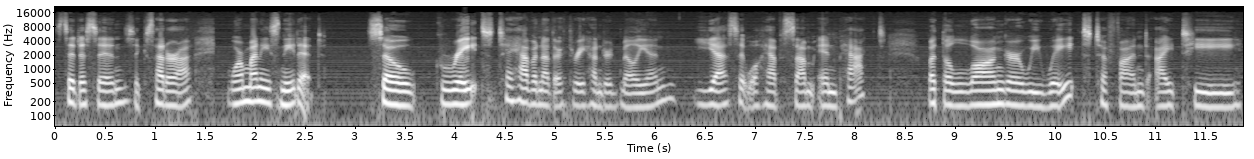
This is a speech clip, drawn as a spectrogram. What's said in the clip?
citizens, etc., more money's needed. So great to have another 300 million. Yes, it will have some impact, but the longer we wait to fund IT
